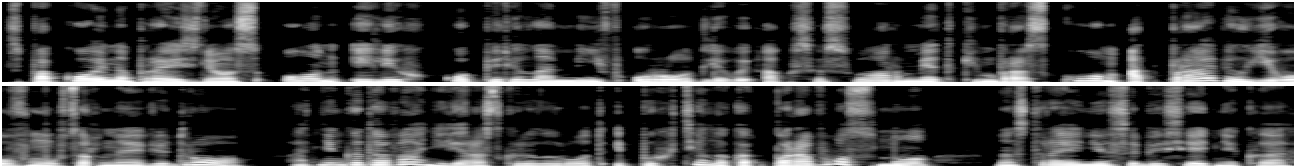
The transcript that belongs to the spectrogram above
Спокойно произнес он и, легко переломив уродливый аксессуар, метким броском отправил его в мусорное ведро. От негодования я раскрыла рот и пыхтела, как паровоз, но настроение собеседника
